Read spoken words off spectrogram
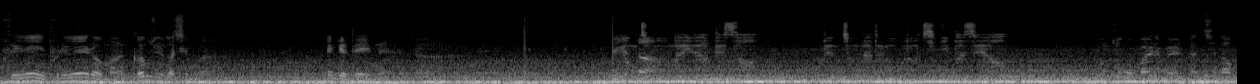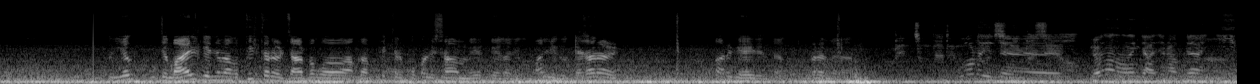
freeway freeway로만 거미줄같이 뭐 연결돼 있네. 자. 되겠다. 0.5마일 앞에서 오른쪽 나들목으로 진입하세요. 0.5마일이면 일단 지나고. 그 역, 이제 마일 개념하고 필터를 잘 보고 아까 필터를 곱하기 3 이렇게 해가지고 빨리 그 계산을 빠르게 해야 된다고. 그러면 거는 이제 진입하세요. 변환하는 게 아니라 그냥 이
